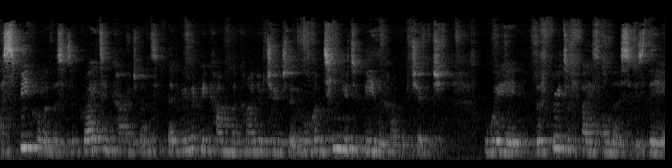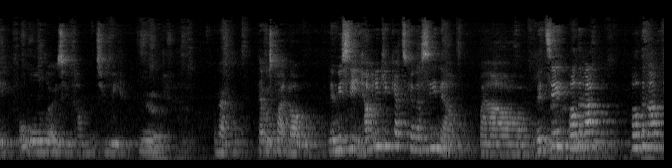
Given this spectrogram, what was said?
I speak all of this as a great encouragement that we would become the kind of church that we will continue to be the kind of church where the fruit of faithfulness is there for all those who come to reap. Yeah. Okay, that was quite long. Let me see. How many Kit Kats can I see now? Wow. Let's see. Hold them up. Hold them up.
